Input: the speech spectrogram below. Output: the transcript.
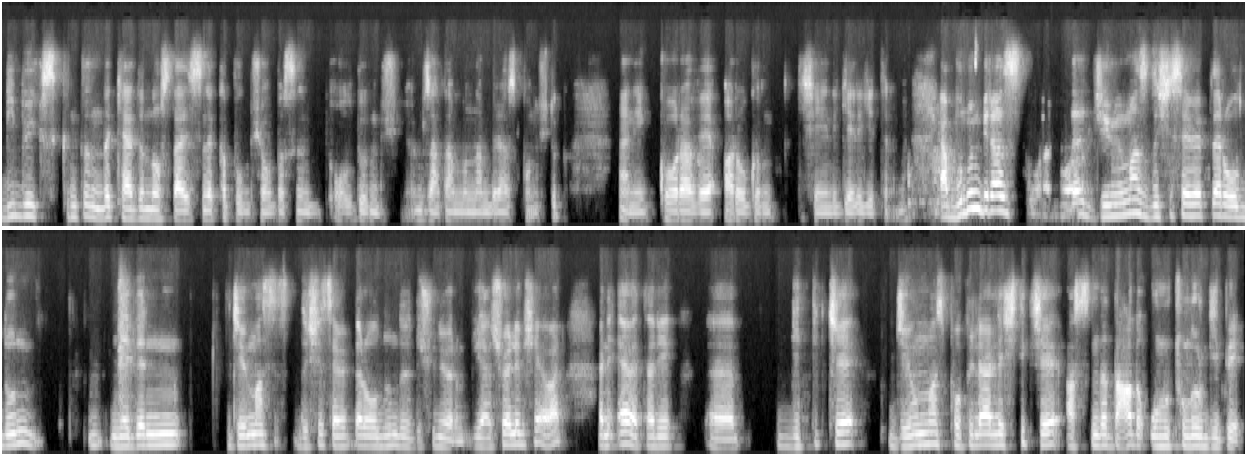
bir büyük sıkıntının da kendi nostaljisine kapılmış olmasının olduğunu düşünüyorum. Zaten bundan biraz konuştuk. Hani Gora ve Arog'un şeyini geri getirme. Ya bunun biraz da Cem dışı sebepler olduğunu nedenin Cem dışı sebepler olduğunu da düşünüyorum. Yani şöyle bir şey var. Hani evet hani e, gittikçe Cem Yılmaz popülerleştikçe aslında daha da unutulur gibi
